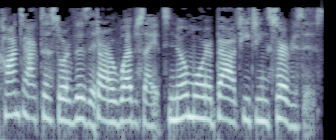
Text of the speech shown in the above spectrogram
Contact us or visit our website to know more about teaching services.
